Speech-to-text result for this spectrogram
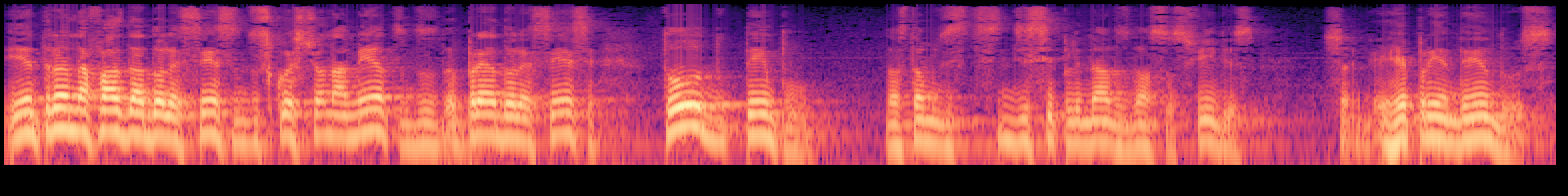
e entrando na fase da adolescência, dos questionamentos, da pré-adolescência, todo tempo nós estamos disciplinando os nossos filhos, repreendendo-os.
